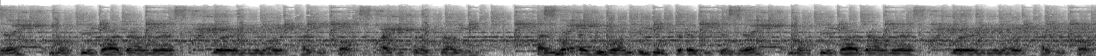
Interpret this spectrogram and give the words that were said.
Yeah? You might see a guy down there wearing, you know, casual tops, casual trousers. And not everyone is into everything, yeah? You might see a guy down there wearing, you know, casual tops,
